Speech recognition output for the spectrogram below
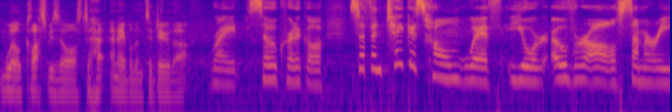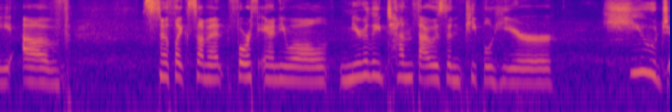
world-class resource to enable them to do that. Right, so critical. Stefan, take us home with your overall summary of Snowflake Summit, fourth annual, nearly 10,000 people here, huge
